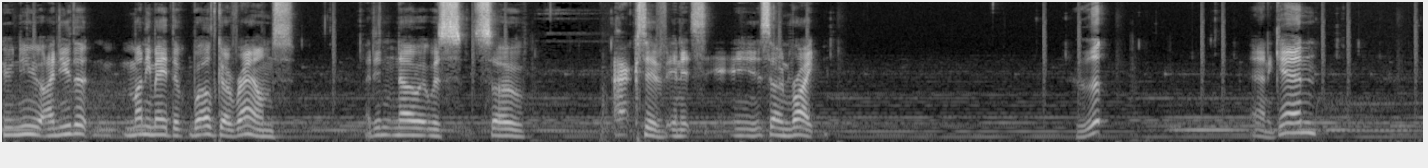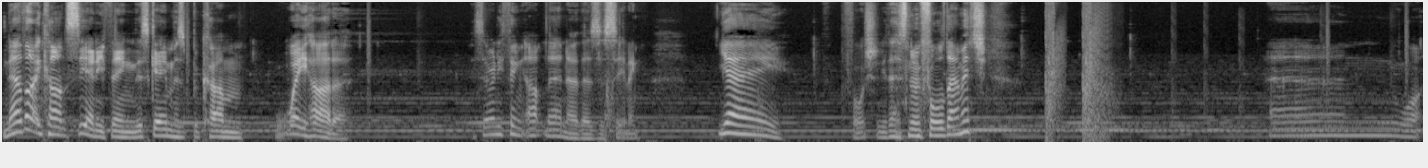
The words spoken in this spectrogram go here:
Who knew? I knew that money made the world go round. I didn't know it was so active in its in its own right. And again. Now that I can't see anything, this game has become way harder. Is there anything up there? No, there's a ceiling. Yay! Fortunately, there's no fall damage. And what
